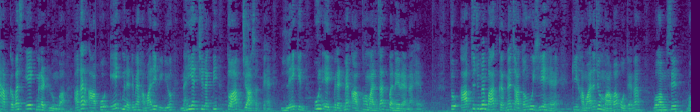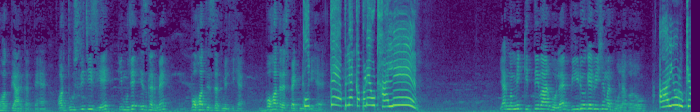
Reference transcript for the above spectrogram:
आपका बस एक मिनट लूँगा। अगर आपको एक मिनट में हमारी वीडियो नहीं अच्छी लगती तो आप जा सकते हैं। लेकिन उन एक मिनट में आपको हमारे साथ बने रहना है। तो आपसे जो मैं बात करना चाहता हूँ वो ये है कि हमारे जो माँ बाप होते हैं ना वो हमसे बहुत प्यार करते हैं। और दूसरी चीज़ ये कि मुझे इस घर में बहुत इज़्ज़त मिलती है बहुत रेस्पेक्ट मिलती है। अपने कपड़े उठा ले। यार मम्मी कितनी बार बोला है वीडियो के पीछे मत बोला करो। आ रही हूँ रुक जा।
